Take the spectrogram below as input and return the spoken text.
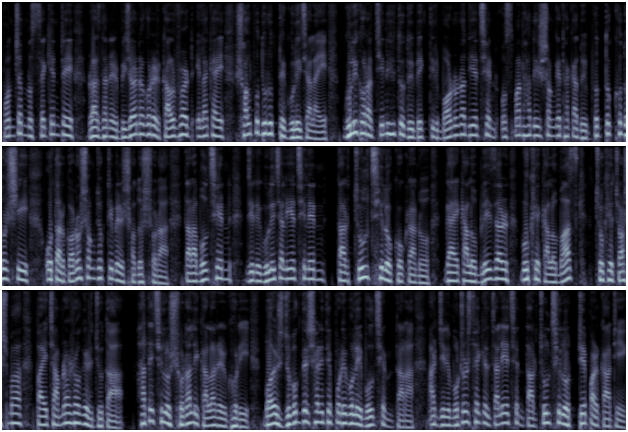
পঞ্চান্ন সেকেন্ডে রাজধানীর বিজয়নগরের কালভার্ট এলাকায় স্বল্প দূরত্বে গুলি চালায়। গুলি করা চিহ্নিত দুই ব্যক্তির বর্ণনা দিয়েছেন ওসমান হাদির সঙ্গে থাকা দুই প্রত্যক্ষদর্শী ও তার গণসংযোগ টিমের সদস্যরা। তারা বলছেন, যিনি গুলি চালিয়েছিলেন, তার চুল ছিল কোকড়ানো, গায়ে কালো ব্লেজার, মুখে কালো মাস্ক, চোখে চশমা, পায়ে চামড়ার রঙের জুতা। হাতে ছিল সোনালী কালারের ঘড়ি। বয়স যুবকদের শাড়িতে পড়ে বলেই বলছেন তারা। আর যিনি মোটরসাইকেল চালিয়েছেন, তার চুল ছিল টেপার কাটিং।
